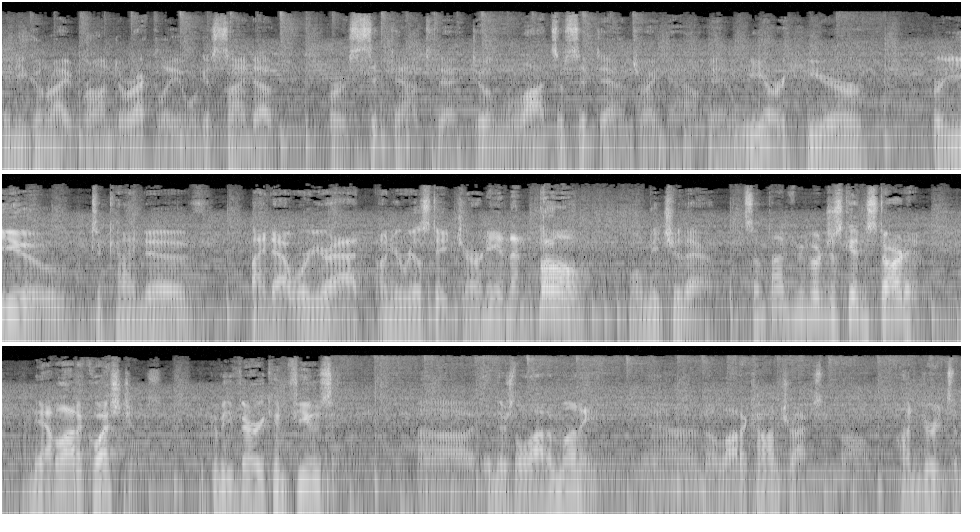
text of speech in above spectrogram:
and you can write Ron directly and we'll get signed up for a sit down today. Doing lots of sit downs right now. And we are here for you to kind of find out where you're at on your real estate journey and then boom, we'll meet you there. Sometimes people are just getting started and they have a lot of questions. It can be very confusing. Uh, and there's a lot of money and a lot of contracts involved, hundreds of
